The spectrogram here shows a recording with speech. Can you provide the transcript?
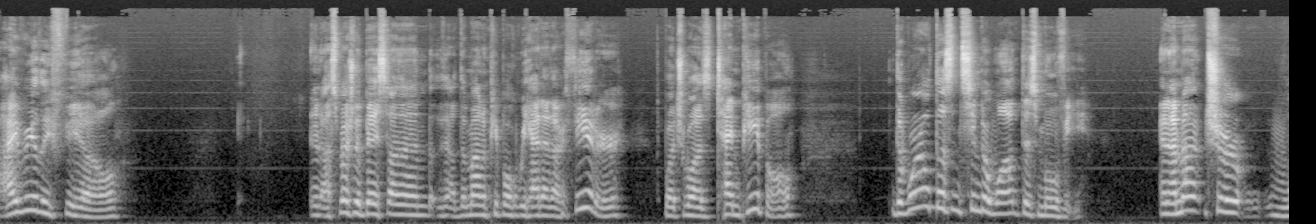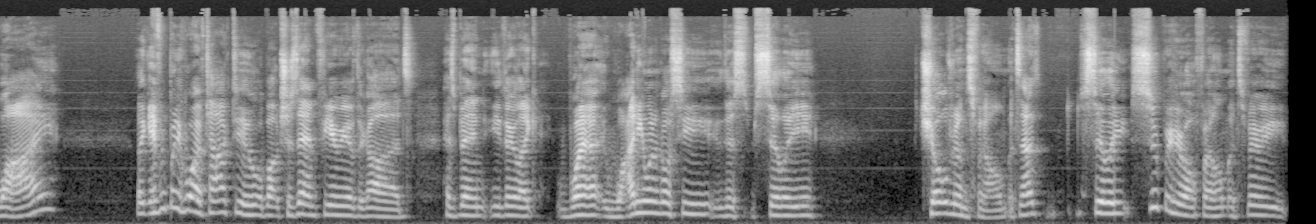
I really feel and especially based on the, amount of people we had at our theater, which was 10 people, the world doesn't seem to want this movie. And I'm not sure why. Like, everybody who I've talked to about Shazam Fury of the Gods has been either like, why, why do you want to go see this silly children's film? It's not silly superhero film. It's very,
